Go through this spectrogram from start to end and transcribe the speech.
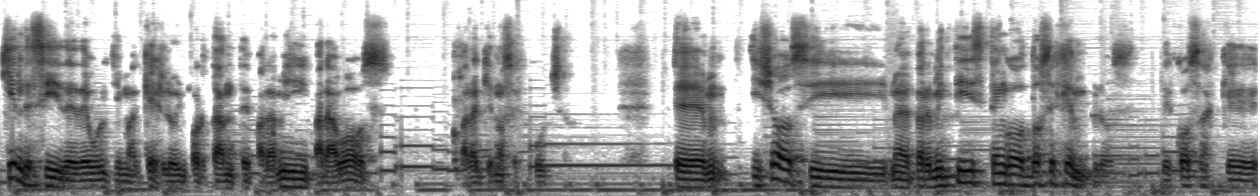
¿Quién decide de última qué es lo importante para mí, para vos, para quien nos escucha? Em, y yo, si me permitís, tengo dos ejemplos de cosas que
